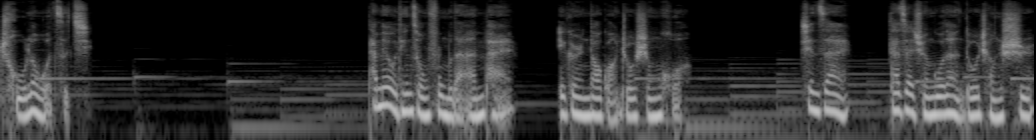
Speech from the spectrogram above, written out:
除了我自己。”他没有听从父母的安排，一个人到广州生活。现在他在全国的很多城市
